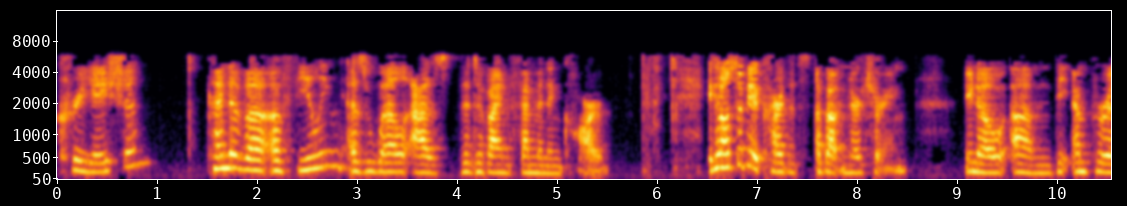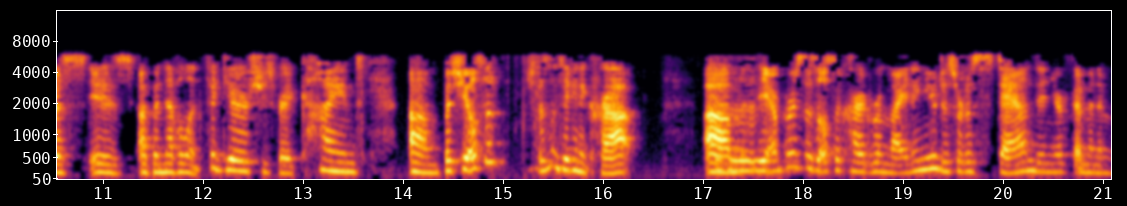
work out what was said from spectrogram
creation, kind of a, a feeling as well as the divine feminine card. It can also be a card that's about nurturing. You know, um, the Empress is a benevolent figure. She's very kind. Um, but she also, she doesn't take any crap. Um, mm-hmm. the Empress is also a card reminding you to sort of stand in your feminine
